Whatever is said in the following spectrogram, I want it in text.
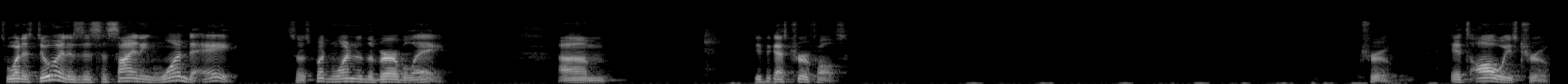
So what it's doing is it's assigning 1 to A. So it's putting 1 to the variable A. Um, do you think that's true or false? true. It's always true.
